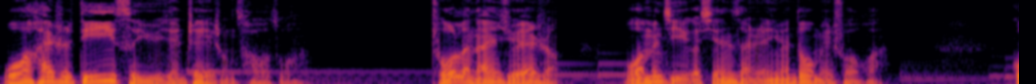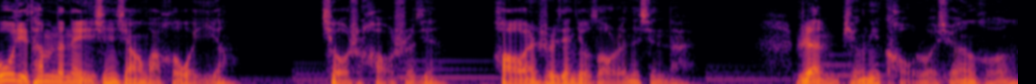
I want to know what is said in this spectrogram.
我还是第一次遇见这种操作，除了男学生。我们几个闲散人员都没说话，估计他们的内心想法和我一样，就是耗时间，耗完时间就走人的心态。任凭你口若悬河，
